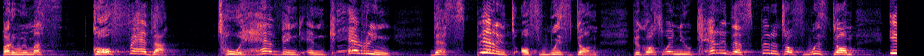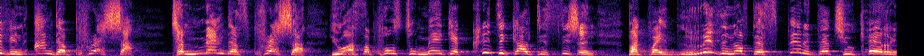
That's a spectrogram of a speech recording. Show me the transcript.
but we must go further to having and carrying the spirit of wisdom. Because when you carry the spirit of wisdom, even under pressure, tremendous pressure, you are supposed to make a critical decision. But by reason of the spirit that you carry,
